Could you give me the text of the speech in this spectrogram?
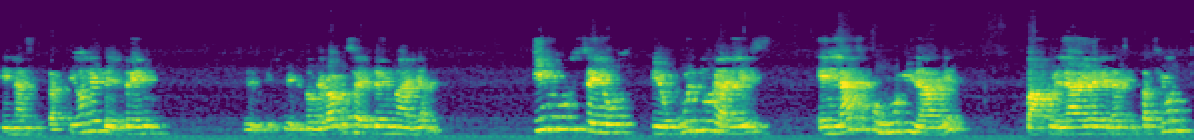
en las estaciones del tren, donde va a pasar el tren Maya, y museos bioculturales en las comunidades bajo el área de las estaciones.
